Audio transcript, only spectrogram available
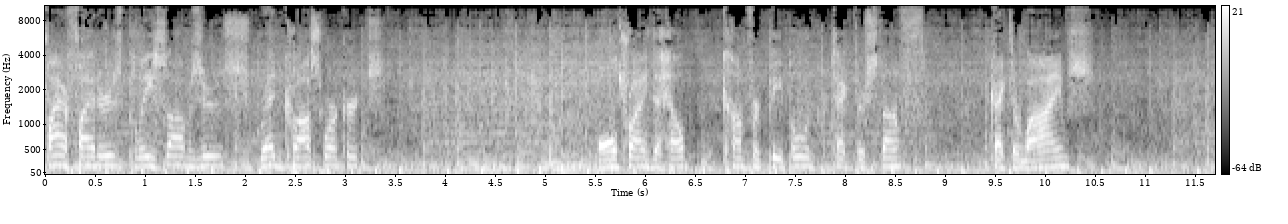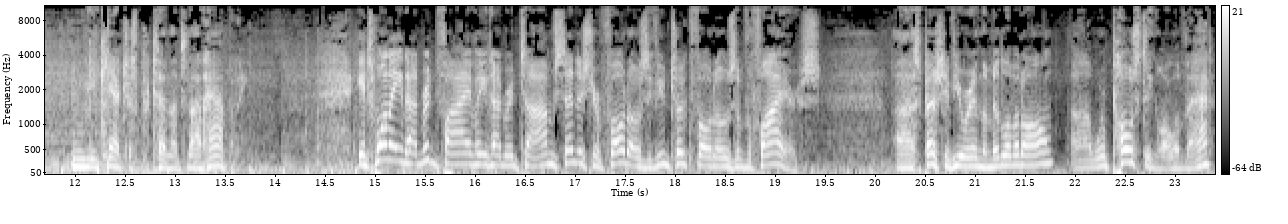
Firefighters, police officers, Red Cross workers, all trying to help and comfort people and protect their stuff, protect their lives. You can't just pretend that's not happening. It's 1-800-5800-TOM. Send us your photos if you took photos of the fires. Uh, especially if you were in the middle of it all. Uh, we're posting all of that.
